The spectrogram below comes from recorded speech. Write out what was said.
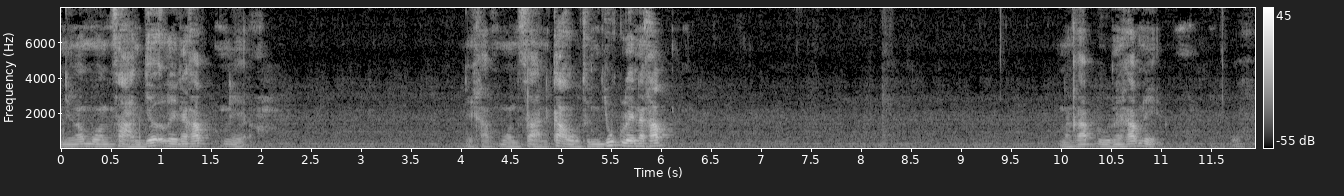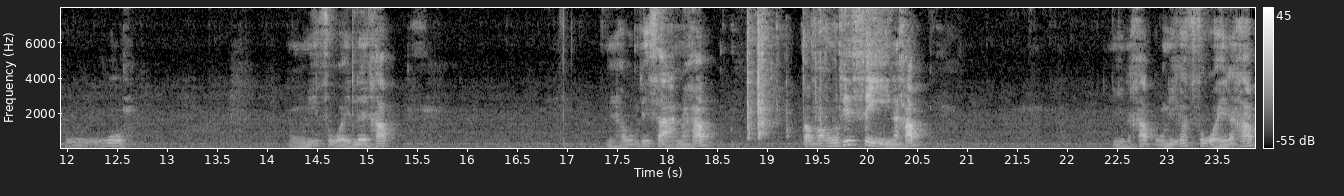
เนื้อมวลสารเยอะเลยนะครับ เนี่ยนี่ครับมวลสารเก่าถึงยุคเลยนะครับนะครับ ดูนะครับนี่โอ้โหองค์นี้สวยเลยครับนี่ครับองค์ที่สามนะครับ ต่อมาองค์ที่สี่นะครับ นี่นะครับองค์นี้ก็สวยนะครับ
